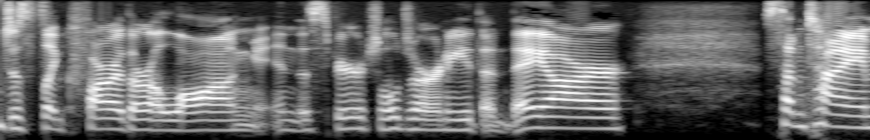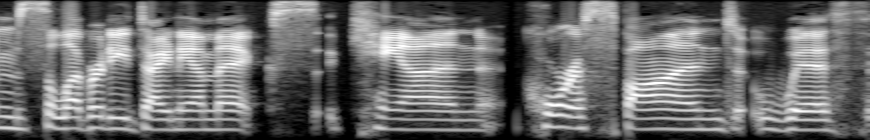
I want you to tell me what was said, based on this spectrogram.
just like farther along in the spiritual journey than they are. Sometimes celebrity dynamics can correspond with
